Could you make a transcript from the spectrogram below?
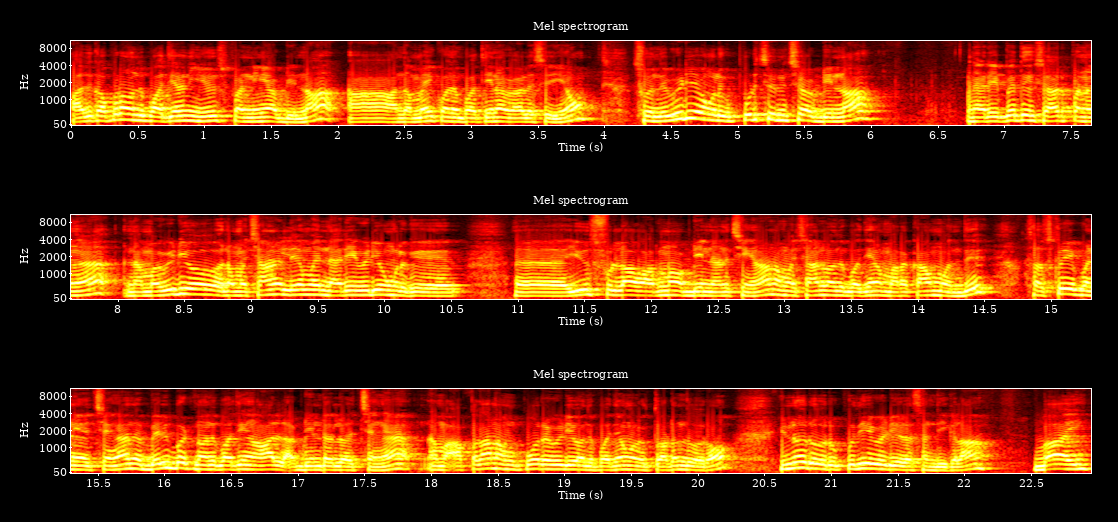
அதுக்கப்புறம் வந்து பார்த்தீங்கன்னா நீங்கள் யூஸ் பண்ணீங்க அப்படின்னா அந்த மைக் வந்து பார்த்தீங்கன்னா வேலை செய்யும். ஸோ இந்த வீடியோ உங்களுக்கு பிடிச்சிருந்துச்சு அப்படின்னா நிறைய பேர்த்துக்கு ஷேர் பண்ணுங்கள் நம்ம வீடியோ நம்ம சேனல் இதே மாதிரி நிறைய வீடியோ உங்களுக்கு யூஸ்ஃபுல்லாக வரணும் அப்படின்னு நினச்சிங்கன்னா நம்ம சேனல் வந்து பார்த்திங்கன்னா மறக்காமல் வந்து சப்ஸ்கிரைப் பண்ணி வச்சுங்க. அந்த பெல் பட்டன் வந்து பார்த்திங்கன்னா ஆல் அப்படின்றத வச்சுங்க. நம்ம அப்போ தான் நம்ம போகிற வீடியோ வந்து பார்த்தீங்கன்னா உங்களுக்கு தொடர்ந்து வரும். இன்னொரு ஒரு புதிய வீடியோவில் சந்திக்கலாம். பாய்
